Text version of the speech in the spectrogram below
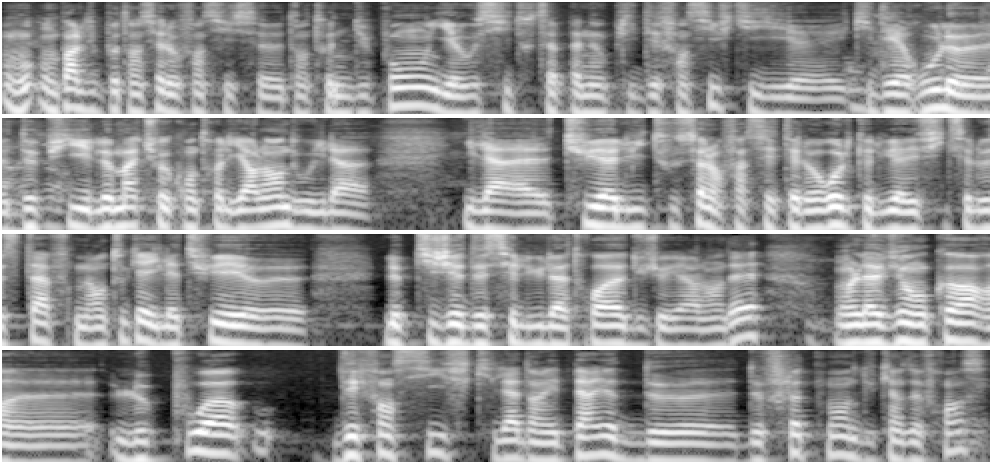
on, parle du potentiel offensif d'Antoine Dupont. Il y a aussi toute sa panoplie défensive qui, euh, qui déroule euh, depuis le match contre l'Irlande où il a, il a tué à lui tout seul. Enfin, c'était le rôle que lui avait fixé le staff. Mais en tout cas, il a tué euh, le petit jet de cellule à 3 du jeu irlandais. On l'a vu encore, le poids défensif qu'il a dans les périodes de, de, flottement du 15 de France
